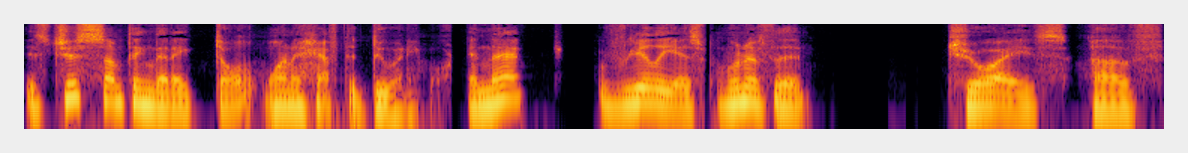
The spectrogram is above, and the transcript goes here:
is just something that I don't want to have to do anymore. And that really is one of the joys of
